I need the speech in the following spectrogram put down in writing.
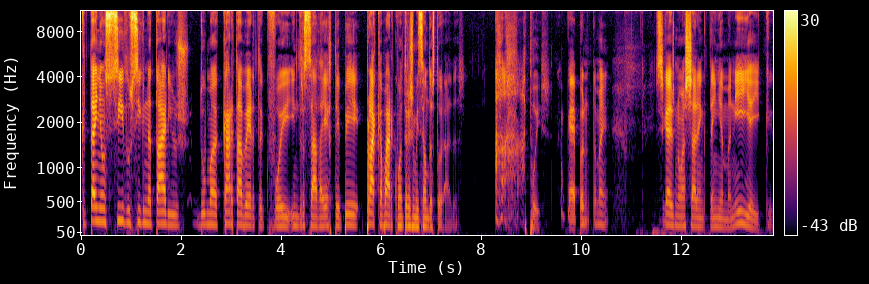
que tenham sido signatários de uma carta aberta que foi endereçada à RTP para acabar com a transmissão das touradas. Ah, pois. Ok, para também. Se os gajos não acharem que têm a mania e que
